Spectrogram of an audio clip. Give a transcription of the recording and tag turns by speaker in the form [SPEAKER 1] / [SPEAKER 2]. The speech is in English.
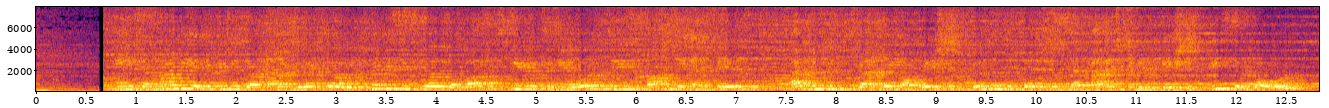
[SPEAKER 1] He
[SPEAKER 2] is a highly educated dynamic director with 26 years of vast experience in universities, marketing and sales, admissions, branding, operations, business intelligence and management education. Please step forward.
